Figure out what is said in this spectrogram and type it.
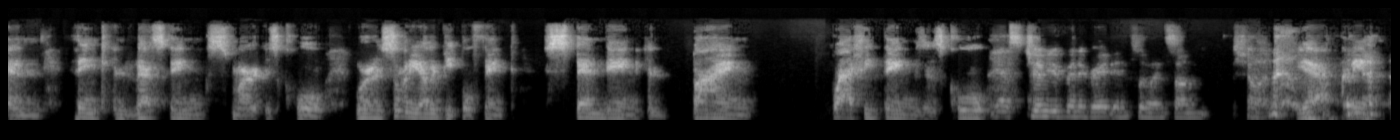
and think investing smart is cool, whereas so many other people think spending and buying flashy things is cool. Yes, Jim, you've been a great influence on Sean. yeah, I mean,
